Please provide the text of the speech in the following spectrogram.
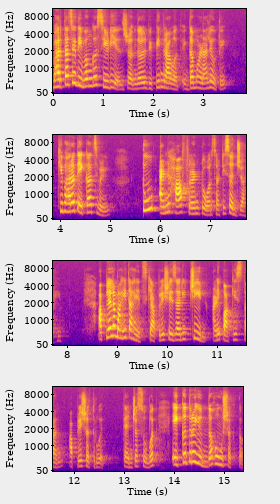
भारताचे दिवंगत C D S general Bipin Rawat एकदा म्हणाले होते की भारत एकाच वेळी टू अँड हाफ फ्रंट वॉरसाठी सज्ज आहे. आपल्याला माहीत आहेच की आपले शेजारी चीन आणि पाकिस्तान आपले शत्रू आहेत. त्यांच्यासोबत एकत्र युद्ध होऊ शकतं.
